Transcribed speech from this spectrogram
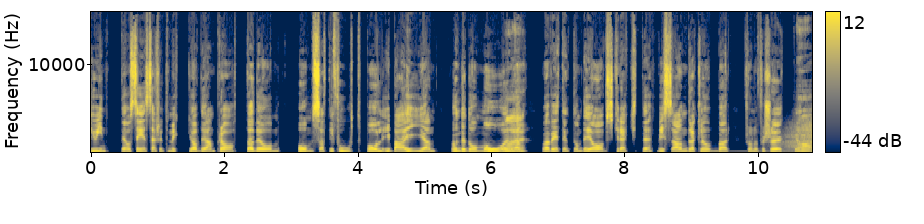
ju inte att se särskilt mycket av det han pratade om omsatt i fotboll i Bayern under de åren. Nej. Och jag vet inte om det avskräckte vissa andra klubbar från att försöka. Ja.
